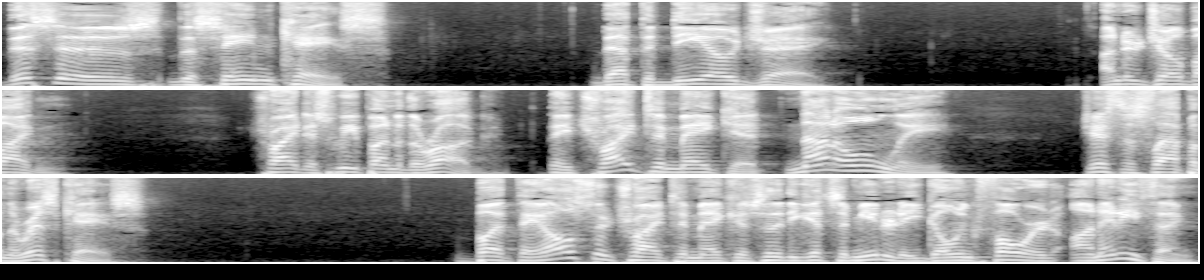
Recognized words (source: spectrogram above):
this is the same case that the DOJ, under Joe Biden, tried to sweep under the rug. They tried to make it not only just a slap on the wrist case, but they also tried to make it so that he gets immunity going forward on anything.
